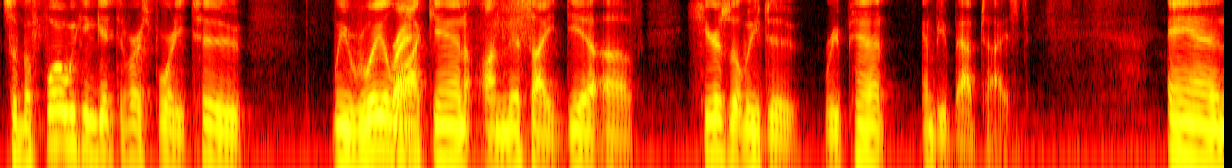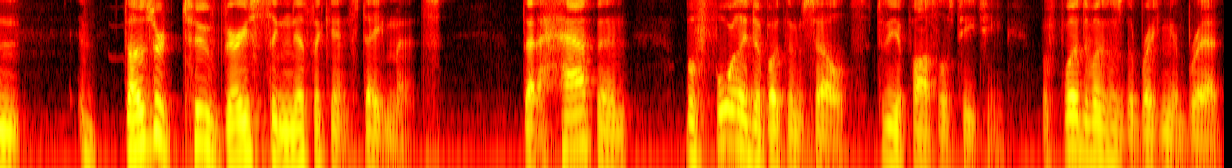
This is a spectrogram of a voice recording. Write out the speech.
So before we can get to verse 42, we really Right. lock in on this idea of here's what we do repent and be baptized. And those are two very significant statements that happen before they devote themselves to the apostles' teaching, before they devote themselves to the breaking of bread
